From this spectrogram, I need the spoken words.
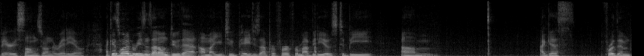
various songs are on the radio. I guess one of the reasons I don't do that on my YouTube page is I prefer for my videos to be, um, I guess, for them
